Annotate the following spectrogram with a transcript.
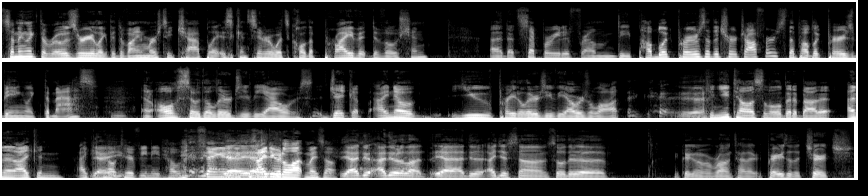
something like the rosary, like the Divine Mercy Chaplet, is considered what's called a private devotion. Uh, that's separated from the public prayers that the church offers. The public prayers being like the Mass, Mm. and also the Liturgy of the Hours. Jacob, I know you pray the Liturgy of the Hours a lot. Yeah. Can you tell us a little bit about it? And then I can I can Yeah, help you- here if you need help saying it yeah, because yeah, I do yeah. it a lot myself. Yeah, I do. I do it a lot. Yeah, I do. It. I just um. So the, correct me if I'm wrong, Tyler. Prayers of the church.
